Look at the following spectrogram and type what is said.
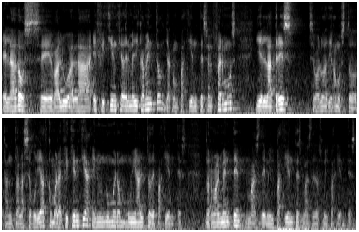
En la 2 se evalúa la eficiencia del medicamento, ya con pacientes enfermos, y en la 3 se evalúa, digamos, todo, tanto la seguridad como la eficiencia en un número muy alto de pacientes. Normalmente más de 1.000 pacientes, más de 2.000 pacientes.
